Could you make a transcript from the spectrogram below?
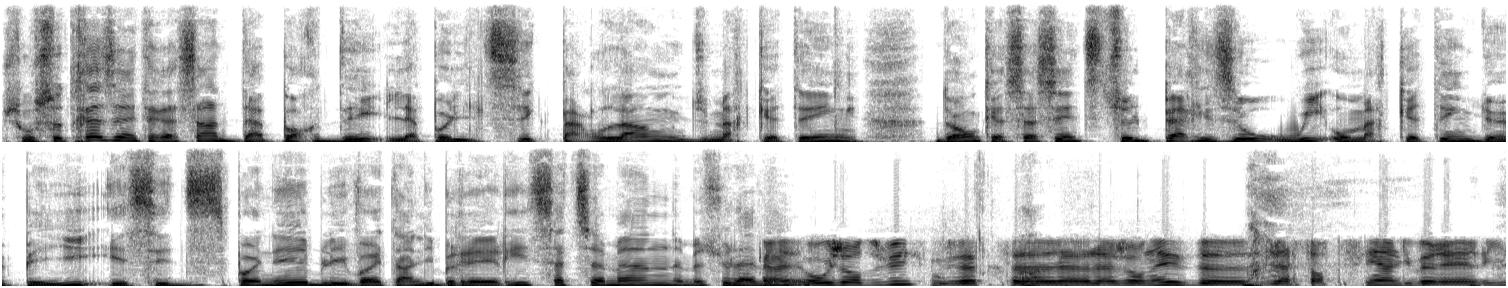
je trouve ça très intéressant d'aborder la politique par l'angle du marketing. Donc, ça s'intitule Parizeau, oui au marketing d'un pays. Et c'est disponible. Il va être en librairie cette semaine, Monsieur Lavigne. Euh, aujourd'hui, vous êtes euh, ah. la journée de, la sortie en librairie.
